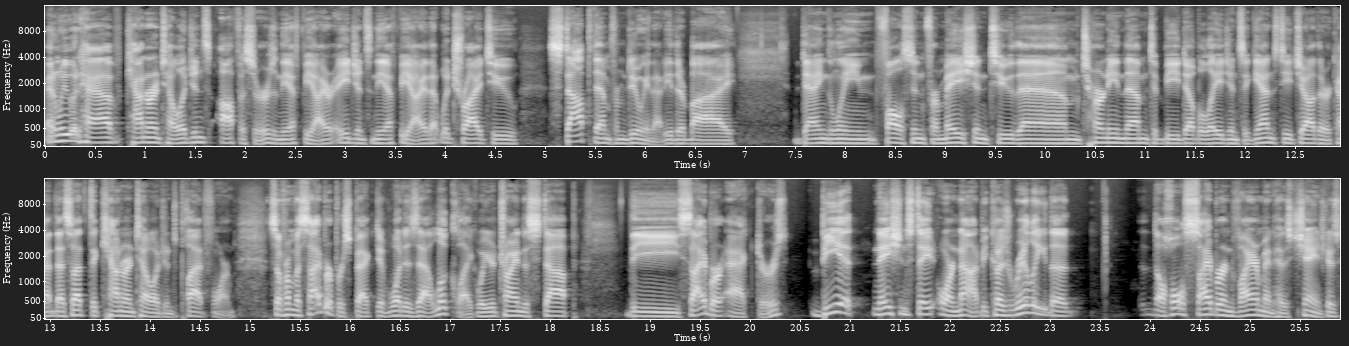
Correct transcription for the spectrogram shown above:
And we would have counterintelligence officers in the FBI or agents in the FBI that would try to stop them from doing that, either by dangling false information to them, turning them to be double agents against each other. That's that's the counterintelligence platform. So from a cyber perspective, what does that look like? Well, you're trying to stop the cyber actors, be it nation state or not, because really the the whole cyber environment has changed. Because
